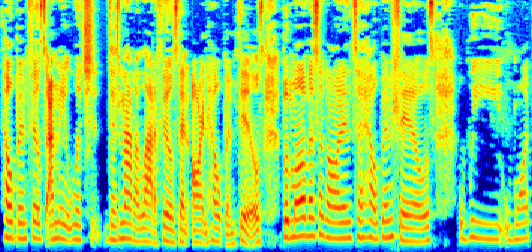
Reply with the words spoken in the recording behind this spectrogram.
helping fields. I mean, which there's not a lot of fields that aren't helping fields, but more of us are going into helping fields. We want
